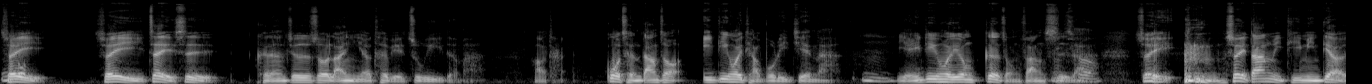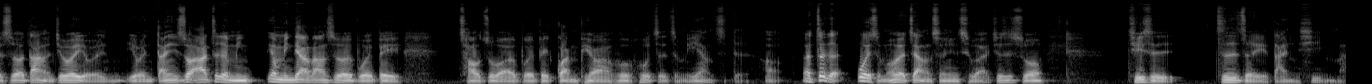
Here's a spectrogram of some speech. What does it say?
所以。所以这也是可能就是说蓝营要特别注意的嘛，好，他过程当中一定会挑拨离间呐，嗯，也一定会用各种方式的，所以 所以当你提民调的时候，当然就会有人有人担心说啊，这个民用民调的方式会不会被操作啊，会不会被灌票啊，或或者怎么样子的。好，那这个为什么会有这样的声音出来？就是说，其实支持者也担心嘛，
